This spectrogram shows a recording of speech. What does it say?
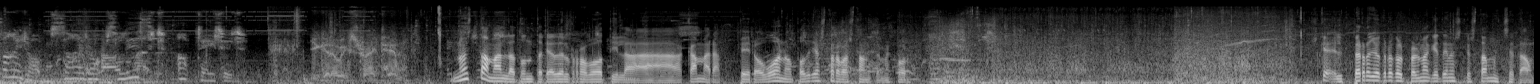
Side ops, side ops list updated. You gonna extract him? No está mal la tontería del robot y la cámara, pero bueno, podría estar bastante mejor. Es que el perro yo creo que el problema que tiene es que está muy chetado.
